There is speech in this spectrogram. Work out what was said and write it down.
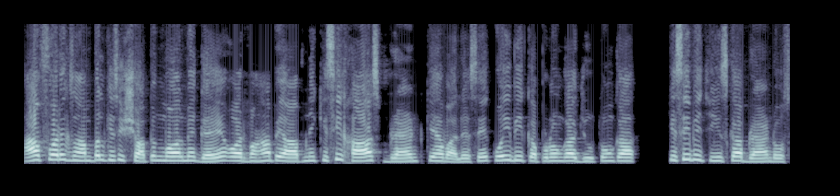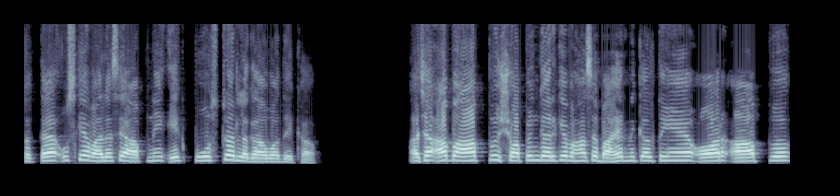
आप फॉर एग्ज़ाम्पल किसी शॉपिंग मॉल में गए और वहाँ पे आपने किसी ख़ास ब्रांड के हवाले से कोई भी कपड़ों का, जूतों का, किसी भी चीज़ का ब्रांड हो सकता है, उसके हवाले से आपने एक पोस्टर लगा हुआ देखा। अच्छा अब आप शॉपिंग करके वहाँ से बाहर निकलते हैं और आप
